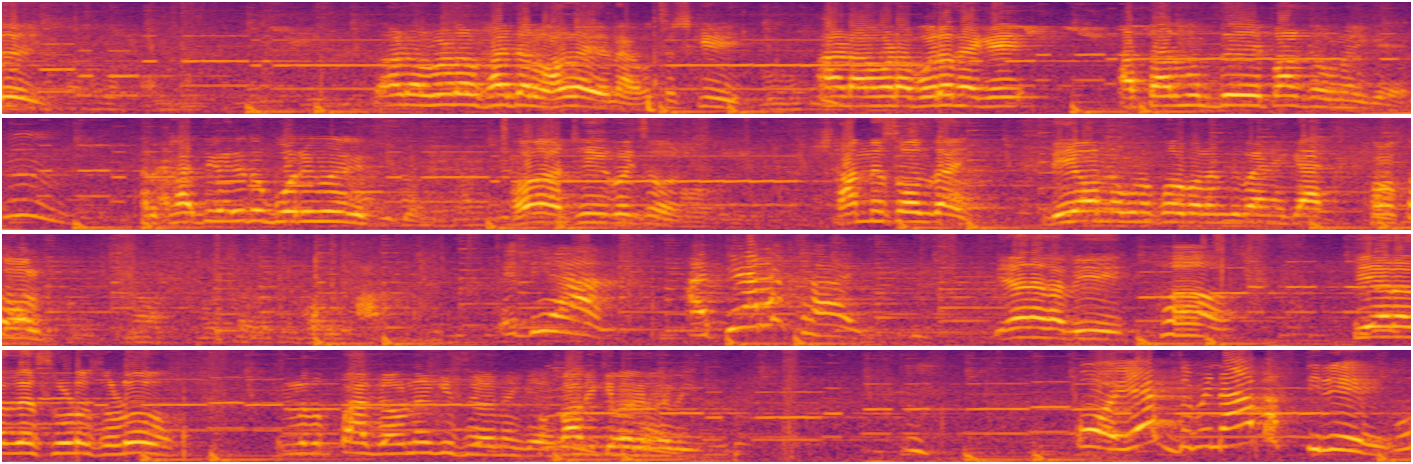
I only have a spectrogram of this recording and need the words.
এই খাইতে ভালো লাগে না বুঝছিস কি আড়া ওড়া বলে থাকে আর তার মধ্যে পাকাও নাই গে আর খাইতে খাইতে তো বোরিং হয়ে গেছি হ্যাঁ ঠিক হয়েছ সামনে চল যাই। দিয়ে অন্য কোনো ফল বানান দিবাই নাকি চল। এই ধ্যান আই পেয়ারা খাই। পেয়ারা খাবি? হ পেয়ারা যে ছোড়ো ছোড়ো এগুলো তো পাকাও নাই কিছু হয় নাকি বাড়ি কি খাবি? ও একদমই না পাত্তি রে। হ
